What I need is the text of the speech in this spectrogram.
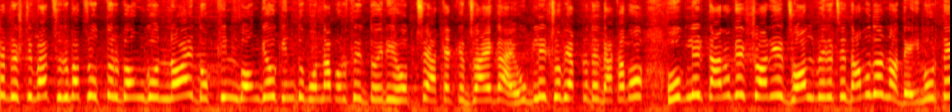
ঝরঝরে বৃষ্টিপাত শুধুমাত্র উত্তরবঙ্গ নয়, দক্ষিণবঙ্গেও কিন্তু বন্যা পরিস্থিতি তৈরি হচ্ছে এক এক জায়গায়। হুগলির ছবি আপনাদের দেখাবো। হুগলির তারকেশ্বরে জল বেড়েছে দামোদর নদে। এই মুহূর্তে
